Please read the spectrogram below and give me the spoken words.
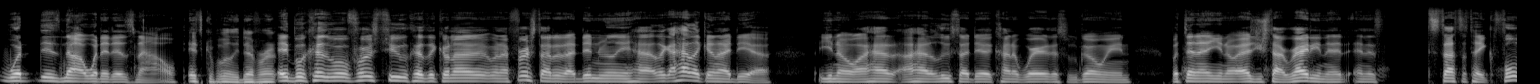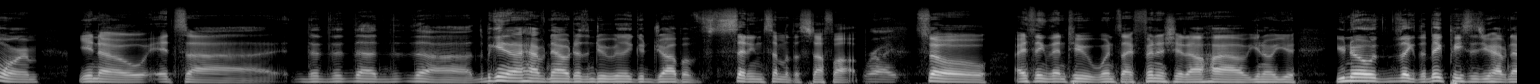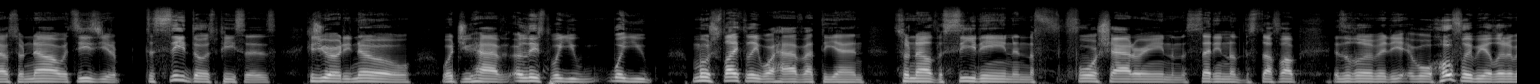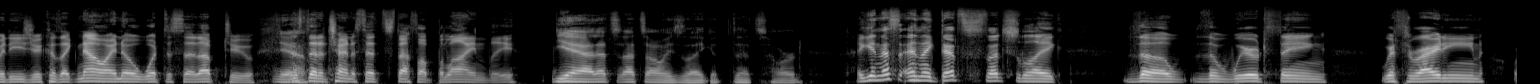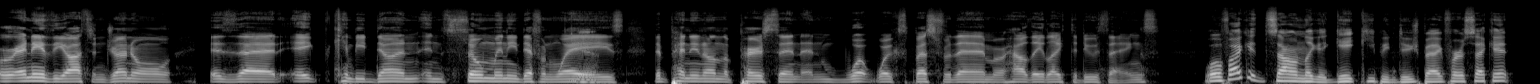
what is not what it is now. it's completely different It because well, first too, because like when I when I first started, I didn't really have like I had like an idea, you know, I had I had a loose idea kind of where this was going, but then uh, you know as you start writing it and it starts to take form, you know, it's uh the the the the the beginning I have now doesn't do a really good job of setting some of the stuff up. Right. So I think then too, once I finish it, I'll have you know you you know like the big pieces you have now. So now it's easier to, to seed those pieces because you already know what you have, or at least what you what you most likely will have at the end. So now the seeding and the foreshadowing and the setting of the stuff up is a little bit. E- it will hopefully be a little bit easier because like now I know what to set up to Yeah. instead of trying to set stuff up blindly. Yeah, that's that's always like that's hard. Again, that's and like that's such like the the weird thing with writing or any of the arts in general is that it can be done in so many different ways depending on the person and what works best for them or how they like to do things. Well, if I could sound like a gatekeeping douchebag for a second,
